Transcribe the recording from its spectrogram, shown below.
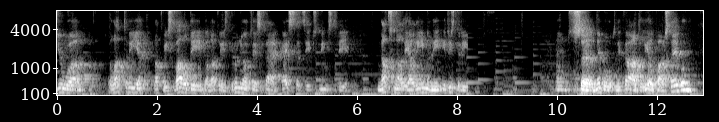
jo Latvija, Latvijas valdība, Latvijas bruņotie spēki, aizsardzības ministrija nacionālajā līmenī ir izdarījusi, lai mums e, nebūtu nekāda liela pārsteiguma.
